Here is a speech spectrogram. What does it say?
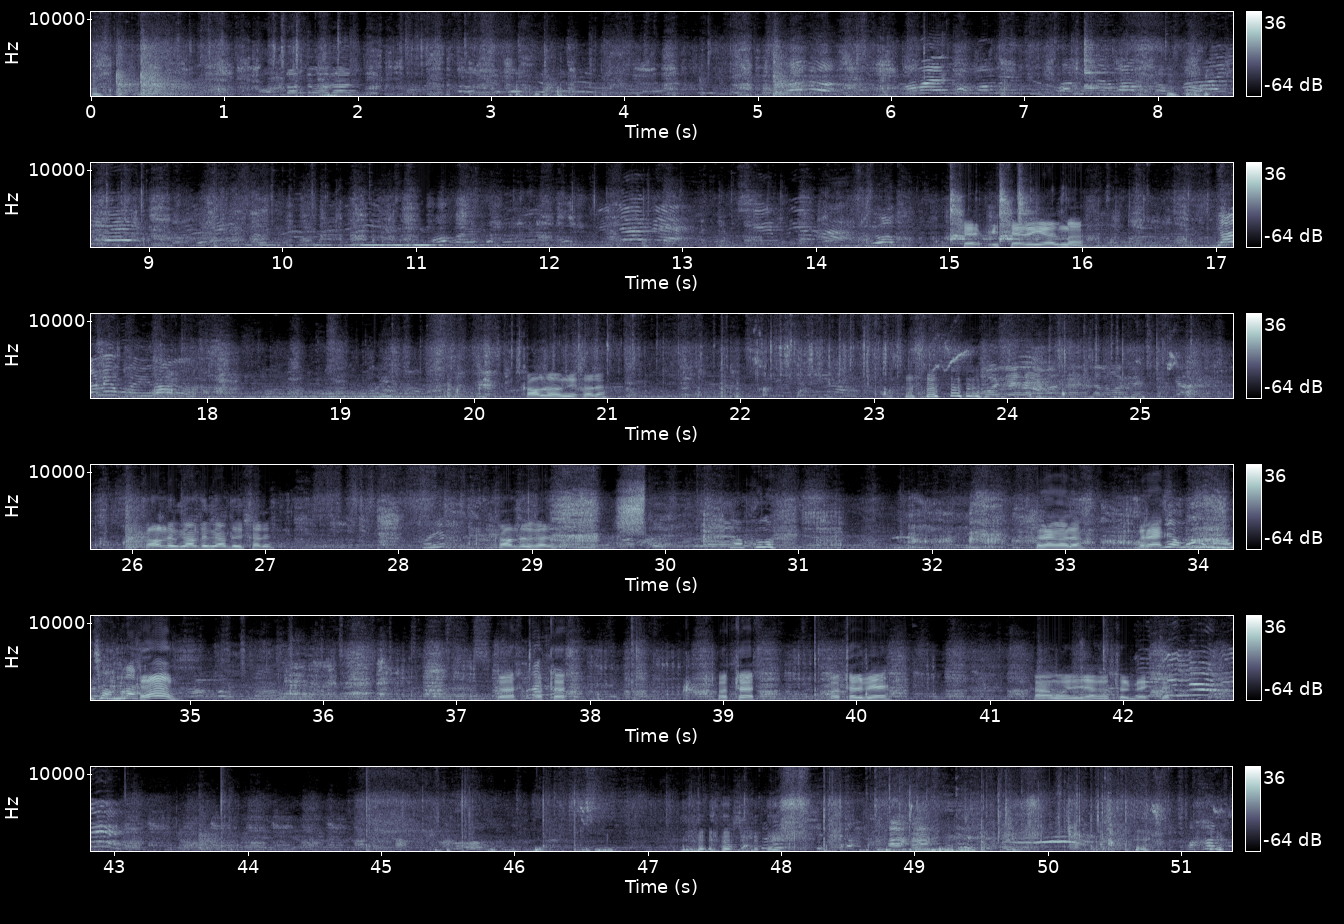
Patlatmadan. İçeri, içeri gelme. Gelmeyin buraya inanmıyorum. Kaldır onu yukarı. kaldır kaldır kaldır yukarı. Hayır. Kaldır yukarı. Bak bunu. Bırak oğlum. Bırak. Alacağım oğlum alacağım bırak. Bırak. Dur otur. Otur. Otur bir. Tamam oynayacaksın otur bekle. Bakalım.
